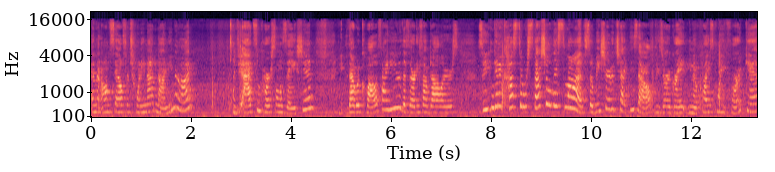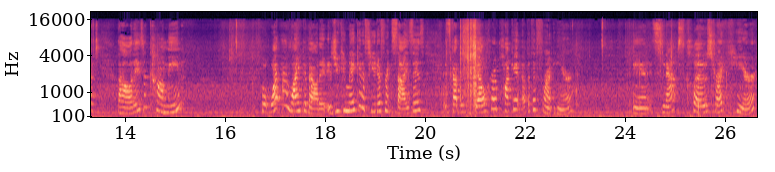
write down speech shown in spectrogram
and they're on sale for $29.99. If you add some personalization, that would qualify you, the $35. So you can get a customer special this month. So be sure to check these out. These are a great, you know, price point for a gift. The holidays are coming. But what I like about it is you can make it a few different sizes. It's got this Velcro pocket up at the front here. And it snaps closed right here.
